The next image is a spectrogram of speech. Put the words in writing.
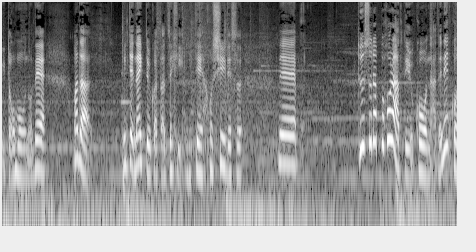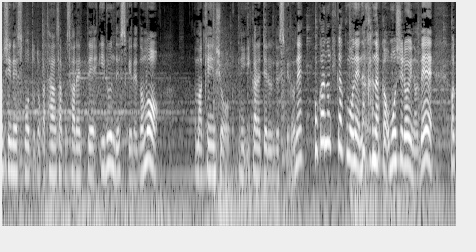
いと思うのでまだ見てないという方はぜひ見てほしいです。でトゥースラップホラーっていうコーナーでねこう心霊スポットとか探索されているんですけれどもまあ、検証に行かれてるんですけどね。他の企画もねなかなか面白いので、まあ、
